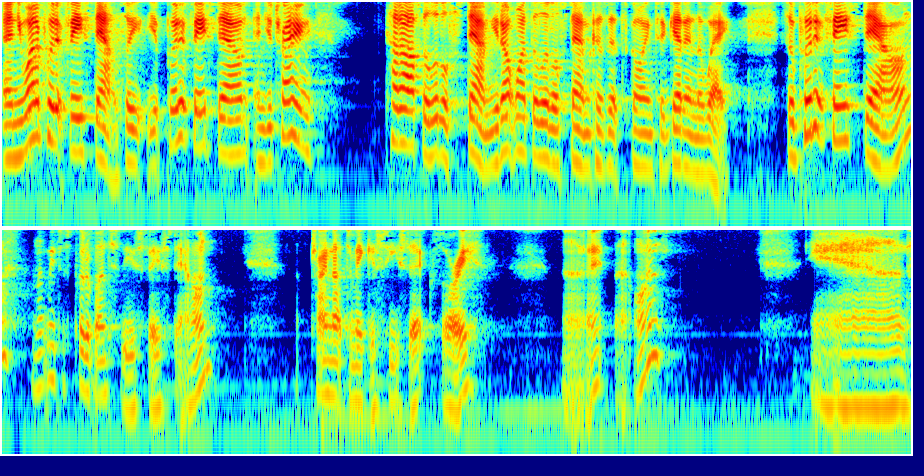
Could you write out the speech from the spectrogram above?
and you want to put it face down. So you, put it face down and you try and cut off the little stem. You don't want the little stem because it's going to get in the way. So put it face down. Let me just put a bunch of these face down. Try not to make you seasick, sorry. All right, that one. And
